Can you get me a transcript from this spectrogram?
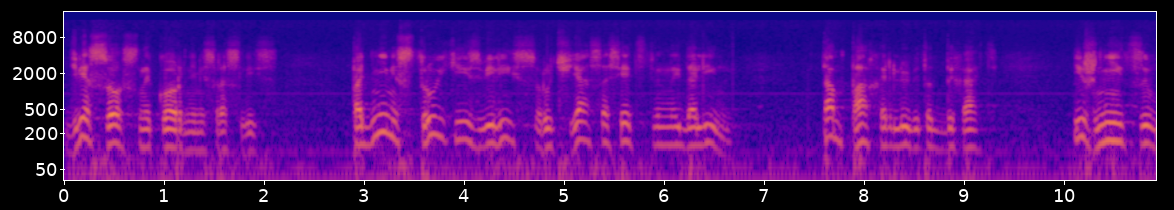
две сосны корнями срослись, под ними струйки извелись ручья соседственной долины. Там пахарь любит отдыхать, и жницы в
